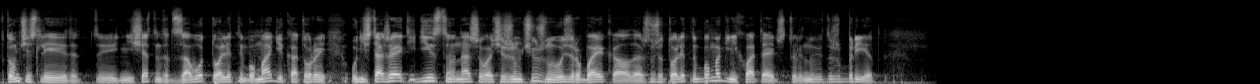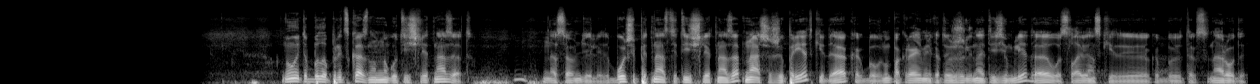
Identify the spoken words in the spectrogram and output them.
В том числе этот э, несчастный этот завод туалетной бумаги, который уничтожает единственное нашего вообще жемчужного озера Байкал. Даже. Ну что, туалетной бумаги не хватает, что ли? Ну это же бред. Ну, это было предсказано много тысяч лет назад, на самом деле. Больше 15 тысяч лет назад наши же предки, да, как бы, ну, по крайней мере, которые жили на этой земле, да, вот славянские, э, как бы, так сказать, народы,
